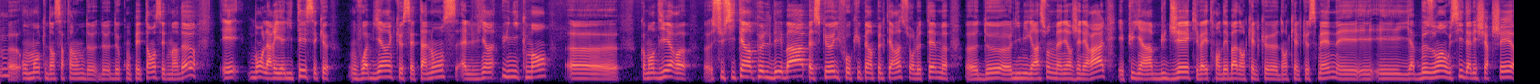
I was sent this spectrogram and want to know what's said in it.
mm. on manque d'un certain nombre de, de compétences et de main-d'œuvre. Et bon, la réalité, c'est que on voit bien que cette annonce, elle vient uniquement, euh, comment dire, euh, susciter un peu le débat parce qu'il faut occuper un peu le terrain sur le thème euh, de euh, l'immigration de manière générale. Et puis il y a un budget qui va être en débat dans quelques, dans quelques semaines et, il y a besoin aussi d'aller chercher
